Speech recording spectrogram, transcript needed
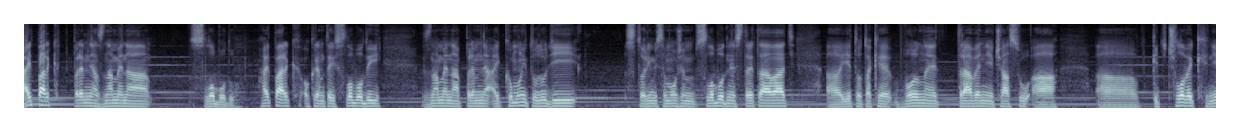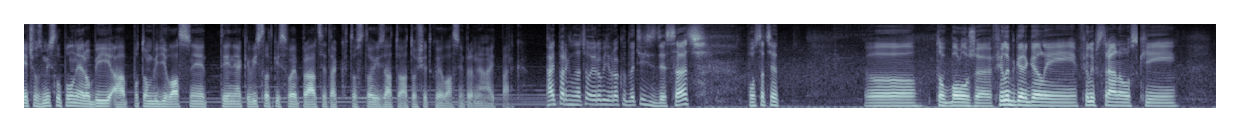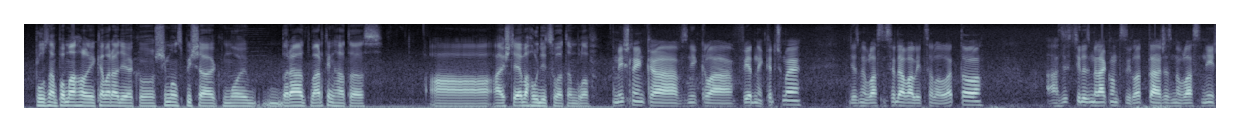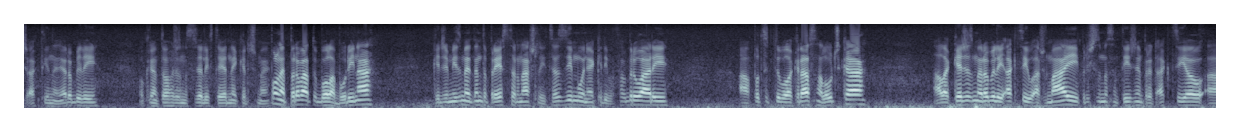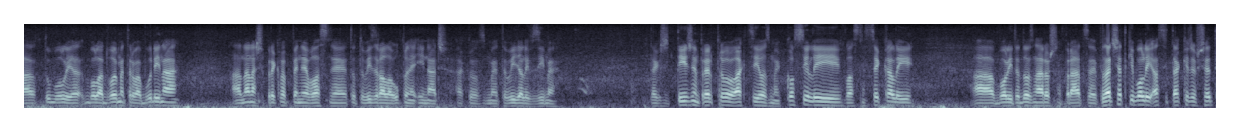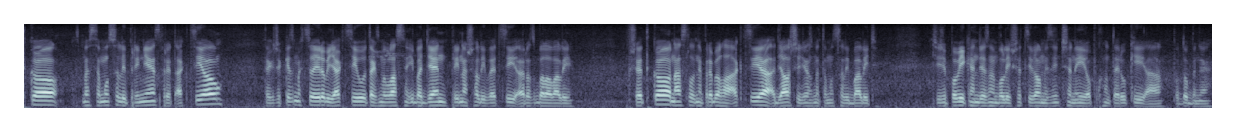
Hyde Park pre mňa znamená slobodu. Hyde Park okrem tej slobody znamená pre mňa aj komunitu ľudí, s ktorými sa môžem slobodne stretávať. Je to také voľné trávenie času a keď človek niečo zmysluplne robí a potom vidí vlastne tie nejaké výsledky svojej práce, tak to stojí za to a to všetko je vlastne pre mňa Hyde Park. Hyde Park sme začali robiť v roku 2010. V podstate uh, to bolo, že Filip Gergely, Filip Stránovský, plus nám pomáhali kamarádi ako Šimon Spišák, môj brat Martin Hatas a, a ešte Eva Hudicová tam bola. Myšlienka vznikla v jednej krčme, kde sme vlastne sedávali celé leto a zistili sme na konci leta, že sme vlastne nič aktívne nerobili, okrem toho, že sme sedeli v tej jednej krčme. Úplne prvá tu bola Burina, keďže my sme tento priestor našli cez zimu, niekedy vo februári a v podstate to bola krásna lúčka, ale keďže sme robili akciu až v máji, prišli sme sem týždeň pred akciou a tu boli, bola dvojmetrová burina a na naše prekvapenie vlastne toto vyzeralo úplne ináč, ako sme to videli v zime. Takže týždeň pred prvou akciou sme kosili, vlastne sekali, a boli to dosť náročné práce. Začiatky boli asi také, že všetko sme sa museli priniesť pred akciou, takže keď sme chceli robiť akciu, tak sme vlastne iba deň prinašali veci a rozbalovali všetko. Následne prebehla akcia a ďalší deň sme to museli baliť. Čiže po víkende sme boli všetci veľmi zničení, opuchnuté ruky a podobne.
